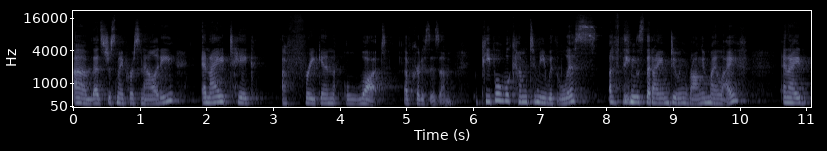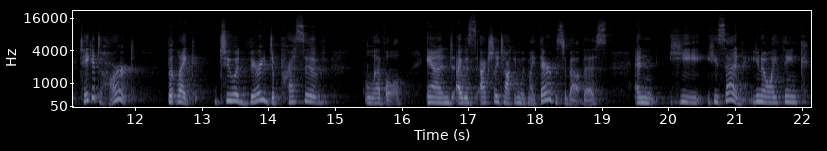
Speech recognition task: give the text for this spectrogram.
Um, that's just my personality. And I take a freaking lot of criticism. People will come to me with lists of things that I am doing wrong in my life, and I take it to heart, but like to a very depressive level. And I was actually talking with my therapist about this, and he he said, you know, I think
